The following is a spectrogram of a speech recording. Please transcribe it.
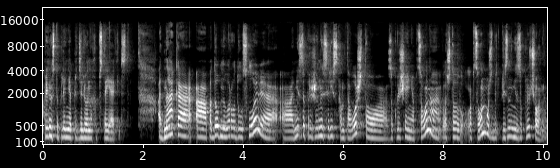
при наступлении определенных обстоятельств. Однако а, подобного рода условия а, не сопряжены с риском того, что заключение опциона, что опцион может быть признан незаключенным.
